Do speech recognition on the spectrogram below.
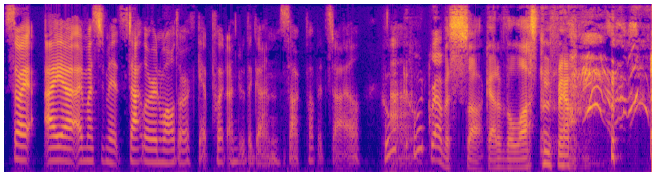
So I, I, uh, I must admit, Statler and Waldorf get put under the gun, sock puppet style. Who would, who would grab a sock out of the lost and found?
